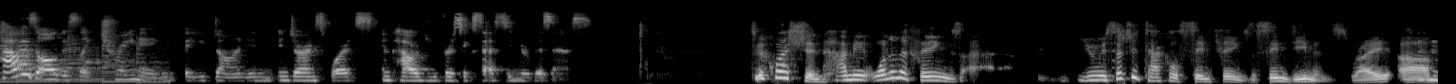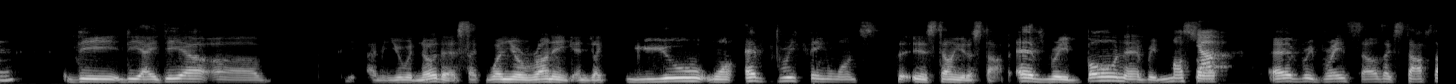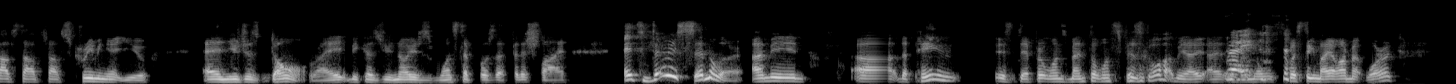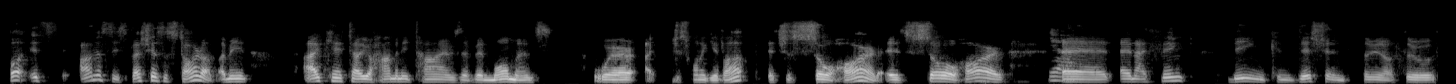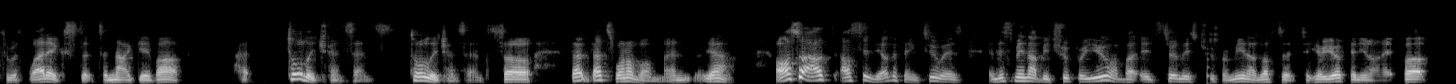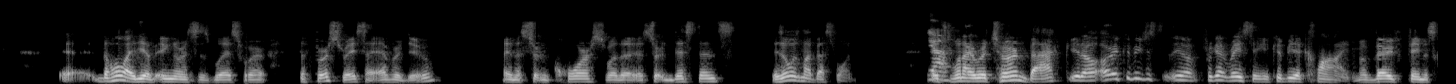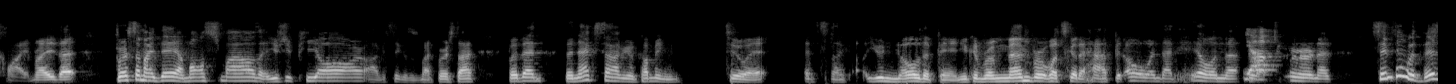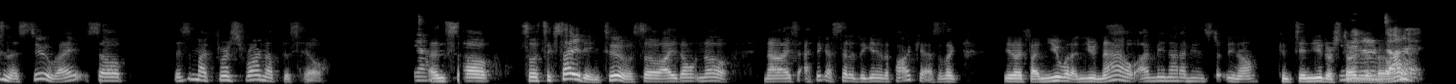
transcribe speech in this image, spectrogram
How has all this like training that you've done in endurance sports empowered you for success in your business? It's a good question. I mean, one of the things you essentially tackle same things, the same demons, right? Um, mm-hmm. The the idea of, I mean, you would know this, like when you're running and like you want everything wants is telling you to stop. Every bone, every muscle, yep. Every brain cell is like stop, stop, stop, stop, screaming at you, and you just don't, right? Because you know you're just one step closer to that finish line. It's very similar. I mean, uh, the pain is different. One's mental, one's physical. I mean, I, I, right. I know twisting my arm at work, but it's honestly, especially as a startup. I mean, I can't tell you how many times there have been moments where I just want to give up. It's just so hard. It's so hard. Yeah. And and I think being conditioned, you know, through through athletics to, to not give up, totally transcends. Totally transcends. So that that's one of them. And yeah, also, I'll, I'll say the other thing too is, and this may not be true for you, but it certainly is true for me, and I'd love to, to hear your opinion on it. But uh, the whole idea of ignorance is bliss, where the first race I ever do in a certain course, whether a certain distance, is always my best one. Yeah. It's when I return back, you know, or it could be just, you know, forget racing. It could be a climb, a very famous climb, right? That first time I did, I'm all smiles. I usually PR, obviously, because it's my first time. But then the next time you're coming to it, it's like you know the pain. You can remember what's going to happen. Oh, and that hill and that, yep. turn. And same thing with business too, right? So this is my first run up this hill. Yeah. And so so it's exciting too. So I don't know. Now I, I think I said at the beginning of the podcast, I was like, you know, if I knew what I knew now, I may not have even you know continued or started at all. It.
